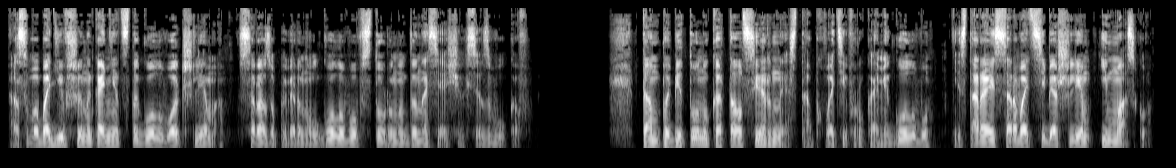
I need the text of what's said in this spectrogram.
Освободивший наконец-то голову от шлема, сразу повернул голову в сторону доносящихся звуков. Там по бетону катался Эрнест, обхватив руками голову и стараясь сорвать с себя шлем и маску,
